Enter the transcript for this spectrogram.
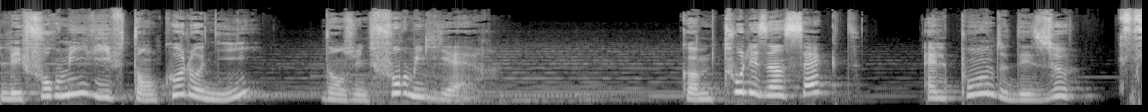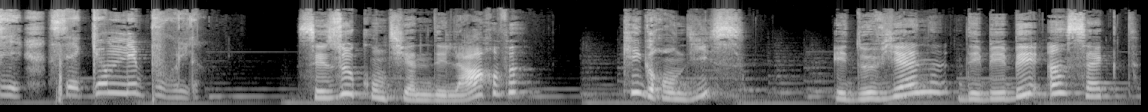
Les fourmis vivent en colonie dans une fourmilière. Comme tous les insectes, elles pondent des œufs. C'est comme les poules. Ces œufs contiennent des larves qui grandissent et deviennent des bébés insectes.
